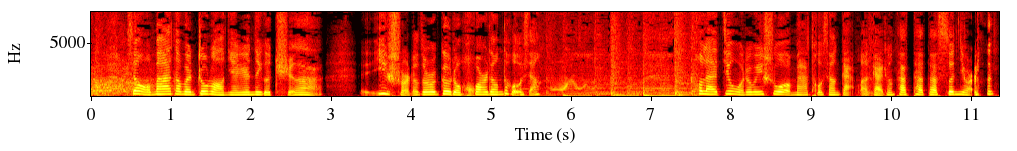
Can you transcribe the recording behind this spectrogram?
像我妈他们中老年人那个群啊，一水的都是各种花当头像。后来经我这么一说，我妈头像改了，改成她她她孙女儿了。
